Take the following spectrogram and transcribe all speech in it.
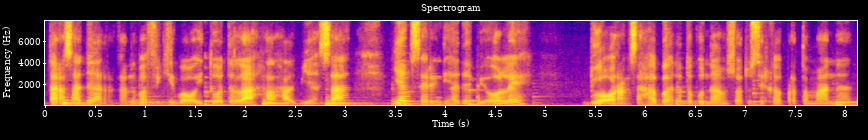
tak sadar karena berpikir bahwa itu adalah hal-hal biasa yang sering dihadapi oleh dua orang sahabat ataupun dalam suatu circle pertemanan.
